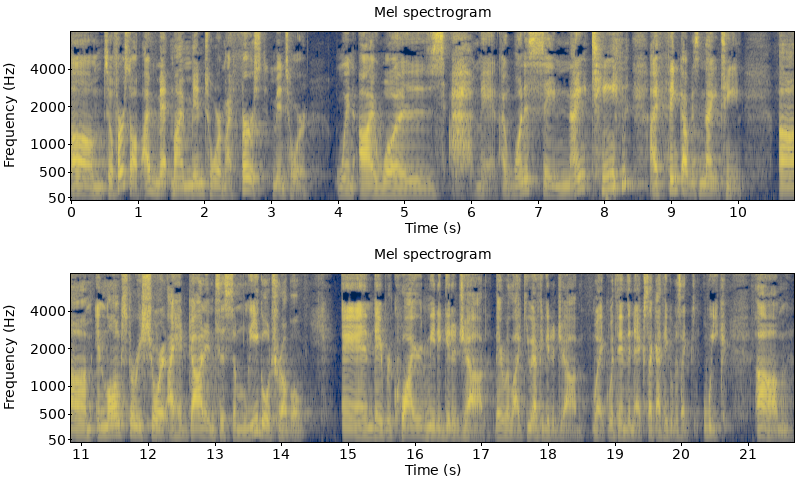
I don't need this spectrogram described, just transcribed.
um, so first off i met my mentor my first mentor when I was, ah, man, I want to say 19. I think I was 19. Um, and long story short, I had got into some legal trouble and they required me to get a job. They were like, you have to get a job, like within the next, like, I think it was like week. Um,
